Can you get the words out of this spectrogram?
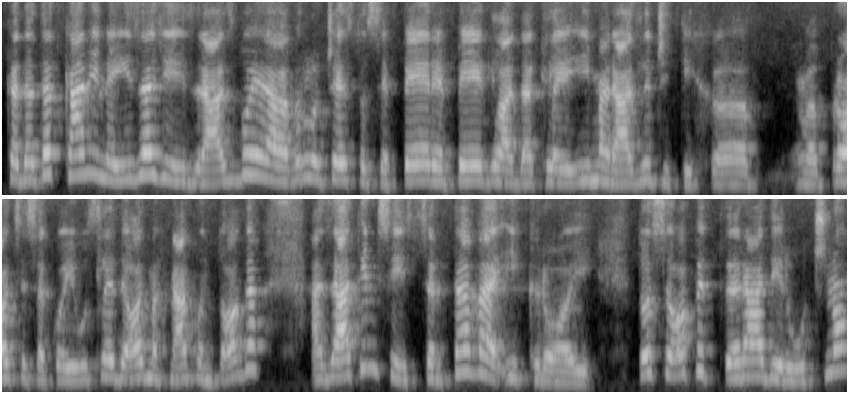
kada ta tkanina izađe iz razboja, vrlo često se pere, pegla, dakle ima različitih e, procesa koji uslede odmah nakon toga, a zatim se iscrtava i kroji. To se opet radi ručno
